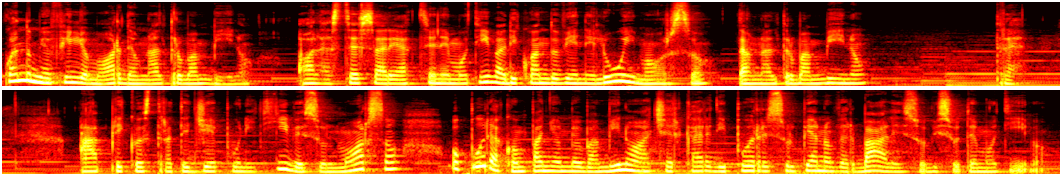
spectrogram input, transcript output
Quando mio figlio morde un altro bambino, ho la stessa reazione emotiva di quando viene lui morso da un altro bambino. 3. Applico strategie punitive sul morso oppure accompagno il mio bambino a cercare di porre sul piano verbale il suo vissuto emotivo.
